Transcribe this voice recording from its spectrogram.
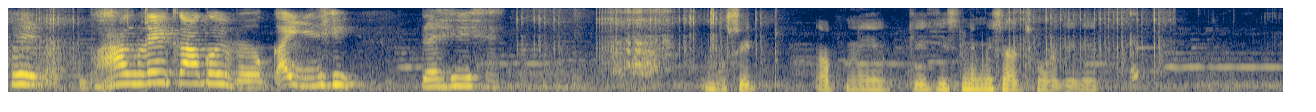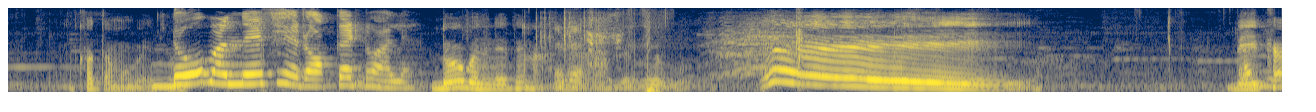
फिर भागने का कोई मौका ही नहीं है। अपने कि, किसने मिसाइल छोड़ दी देख खत्म हो गई दो बंदे थे रॉकेट वाले। दो बंदे थे ना? ये वो। ये! देखा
